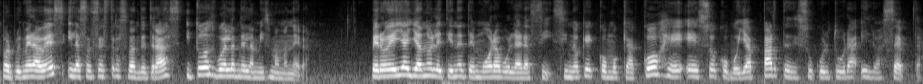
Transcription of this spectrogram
por primera vez y las ancestras van detrás y todos vuelan de la misma manera. Pero ella ya no le tiene temor a volar así, sino que como que acoge eso como ya parte de su cultura y lo acepta,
